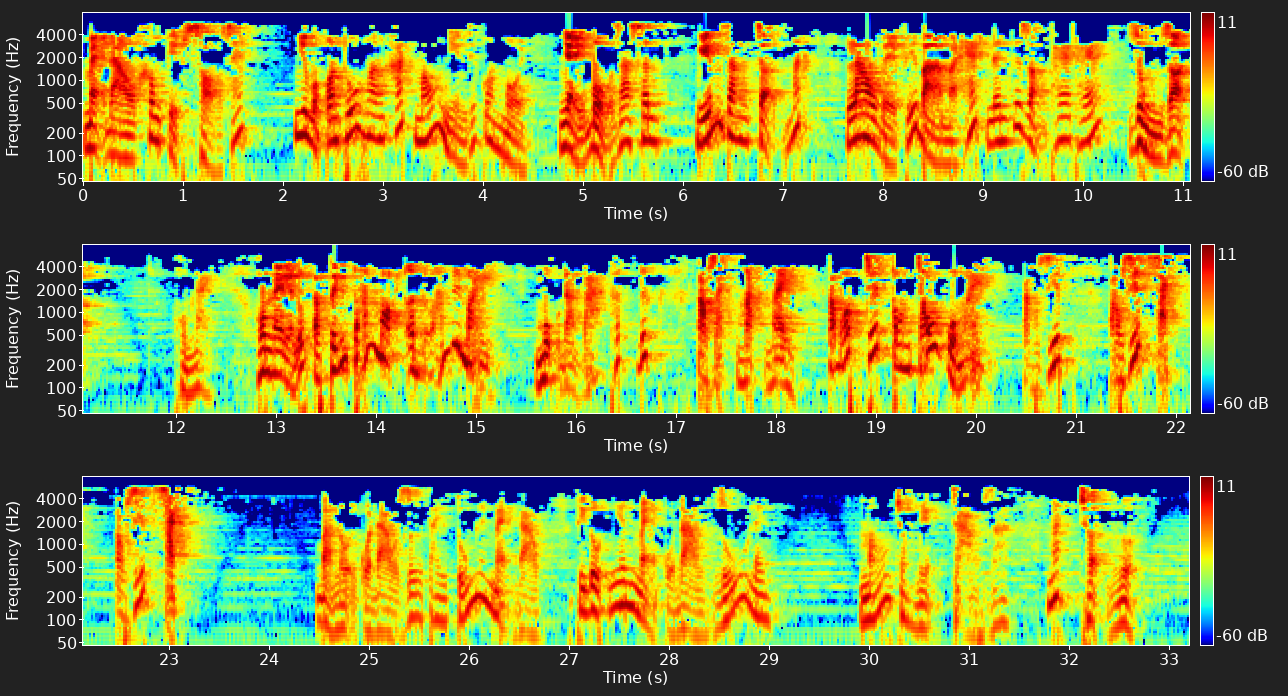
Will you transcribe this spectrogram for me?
mẹ Đào không kịp sỏ xét, như một con thú hoang khát máu nhìn thấy con mồi, nhảy bổ ra sân, nghiến răng trợn mắt, lao về phía bà mà hét lên cái giọng the thế, rùng rợn. Hôm nay, hôm nay là lúc tao tính toán mọi ân oán với mày, mụ đàn bà thất đức, tao sạch mặt mày, tao bóp chết con cháu của mày, tao giết, tao giết sạch, tao giết sạch. Bà nội của Đào giơ tay túm lên mẹ Đào, thì đột nhiên mẹ của Đào rú lên. Máu trong miệng trào ra, mắt trợn ngược,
